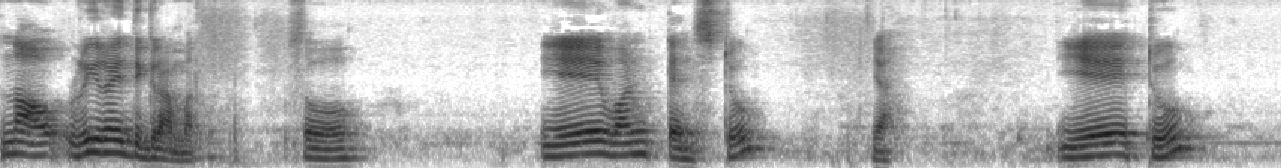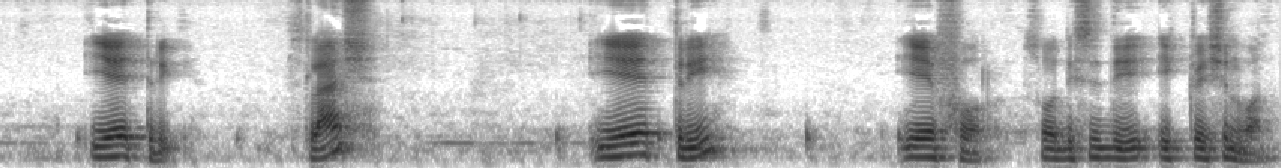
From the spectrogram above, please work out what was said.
now rewrite the grammar. So a1 tends to yeah a2 a3 slash a3 a4 so this is the equation 1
